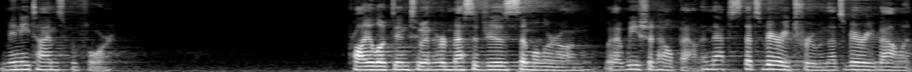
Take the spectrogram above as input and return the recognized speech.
many times before probably looked into and heard messages similar on that we should help out. And that's, that's very true and that's very valid.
